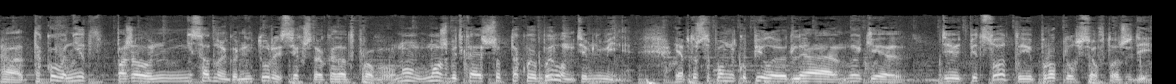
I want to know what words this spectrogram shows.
А, такого нет, пожалуй, ни с одной гарнитуры из тех, что я когда-то пробовал. Ну, может быть, конечно, что-то такое было, но тем не менее. Я потому что помню, купил ее для Nokia 9500 и проклял все в тот же день.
